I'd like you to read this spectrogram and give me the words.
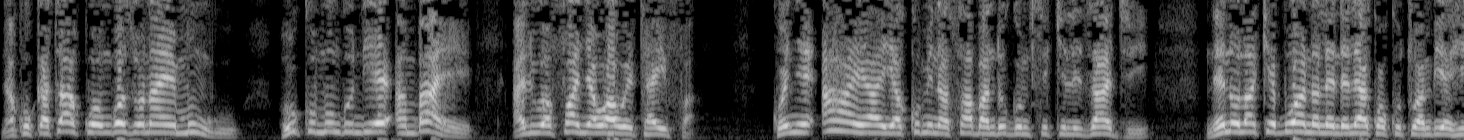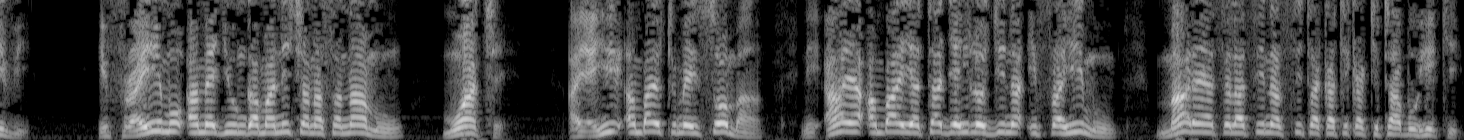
na kukataa kuongozwa naye mungu huku mungu ndiye ambaye aliwafanya wawe taifa. Kwenye aya ya 17 ndugu msikilizaji neno lake bwana laendelea kwa kutwambia hivi. Efraimu amejiungamanisha na sanamu mwache. Aya hii ambayo tumeisoma ni aya ambayo yataja hilo jina ifrahimu mara ya 36 katika kitabu hiki.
